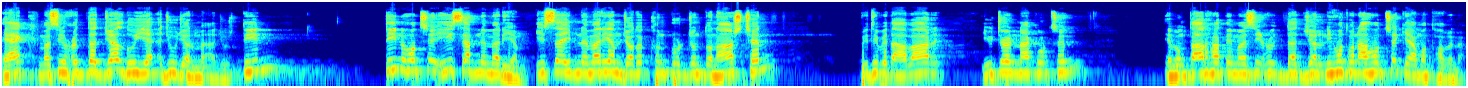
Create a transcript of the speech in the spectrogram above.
এক, মাসিহুদ দাজ্জাল, দুই, ইয়াজুজ আর মাজুজ। তিন তিন হচ্ছে ঈসা ইবনে মারিয়াম। ঈসা ইবনে মারিয়াম যতক্ষণ পর্যন্ত না আসছেন, পৃথিবীতে আবার ইউটার্ন না করছেন এবং তার হাতে মাসিহুদ্দাজ্জাল নিহত না হচ্ছে, কেয়ামত হবে না।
